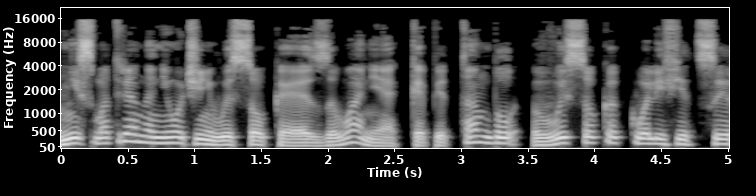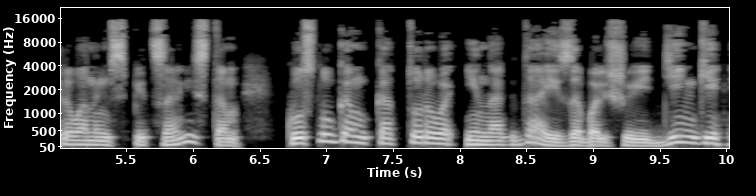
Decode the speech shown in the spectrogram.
Несмотря на не очень высокое звание, капитан был высококвалифицированным специалистом, к услугам которого иногда и за большие деньги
